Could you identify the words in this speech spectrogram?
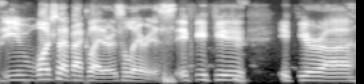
you watch that back later; it's hilarious. If if you if you're uh,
